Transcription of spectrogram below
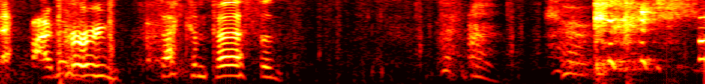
F my broom. Second person. So.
